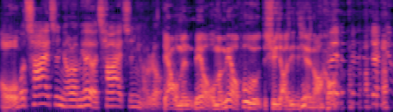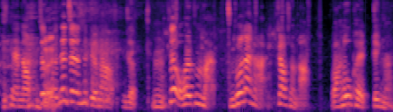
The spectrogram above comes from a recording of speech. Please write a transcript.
哦，我超爱吃牛肉面，我有超爱吃牛肉。等下我们没有，我们没有付徐小金钱哦。对对没有钱哦。这 我这真的是觉得蛮好吃的，嗯，所以我会去买。你说在哪？叫什么？网络可以订吗？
